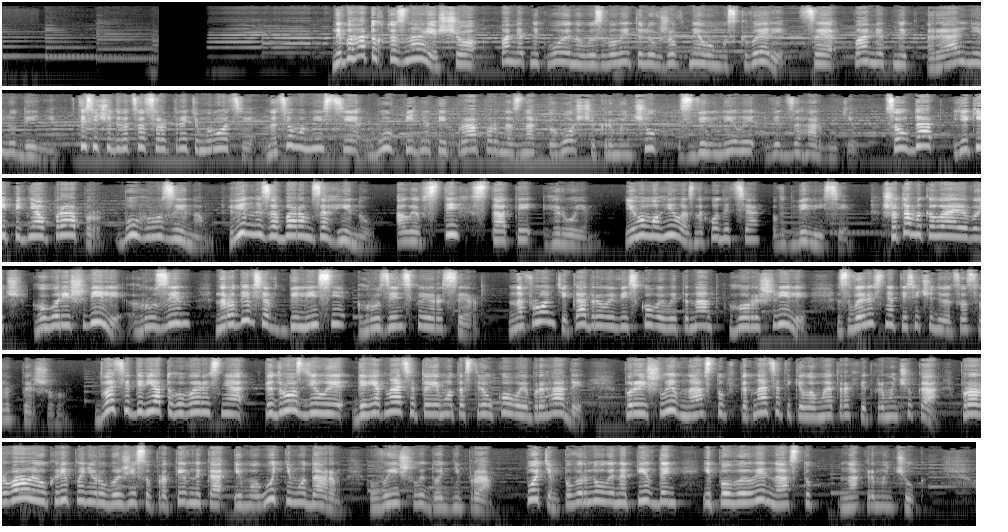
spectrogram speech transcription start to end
Небагато хто знає, що пам'ятник воїну-визволителю в Жовтневому сквері – це пам'ятник реальній людині. В 1943 році на цьому місці був піднятий прапор на знак того, що Кременчук звільнили від загарбників. Солдат, який підняв прапор, був грузином. Він незабаром загинув, але встиг стати героєм. Його могила знаходиться в Тбілісі. Шота Миколаєвич Гогорішвілі, грузин, народився в Тбілісі Грузинської РСР. На фронті кадровий військовий лейтенант Горишвілі з вересня 1941-го. 29 вересня підрозділи 19-ї мотострілкової бригади перейшли в наступ в 15 кілометрах від Кременчука, прорвали укріплені рубежі супротивника і могутнім ударом вийшли до Дніпра. Потім повернули на південь і повели наступ на Кременчук.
